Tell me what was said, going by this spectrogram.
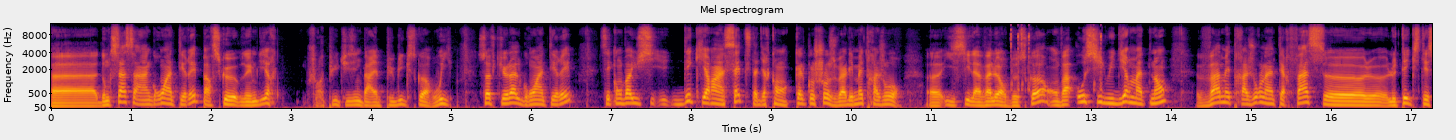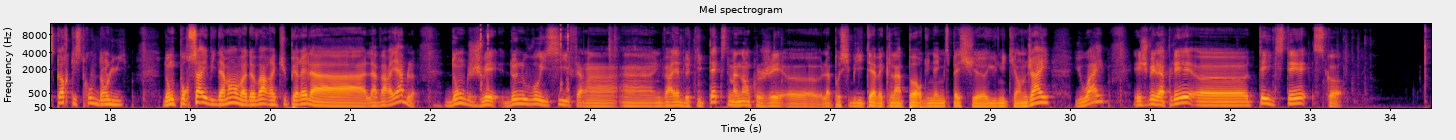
Euh, donc ça, ça a un gros intérêt parce que vous allez me dire, J'aurais pu utiliser une variable publique score, oui. Sauf que là, le gros intérêt, c'est qu'on va ici, dès qu'il y aura un set, c'est-à-dire quand quelque chose va aller mettre à jour euh, ici la valeur de score, on va aussi lui dire maintenant, va mettre à jour l'interface, euh, le TXT score qui se trouve dans lui. Donc pour ça, évidemment, on va devoir récupérer la, variable. Donc je vais de nouveau ici faire une variable de type texte, maintenant que j'ai euh, la possibilité avec l'import du namespace euh, Unity UI, et je vais l'appeler euh, txt score.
